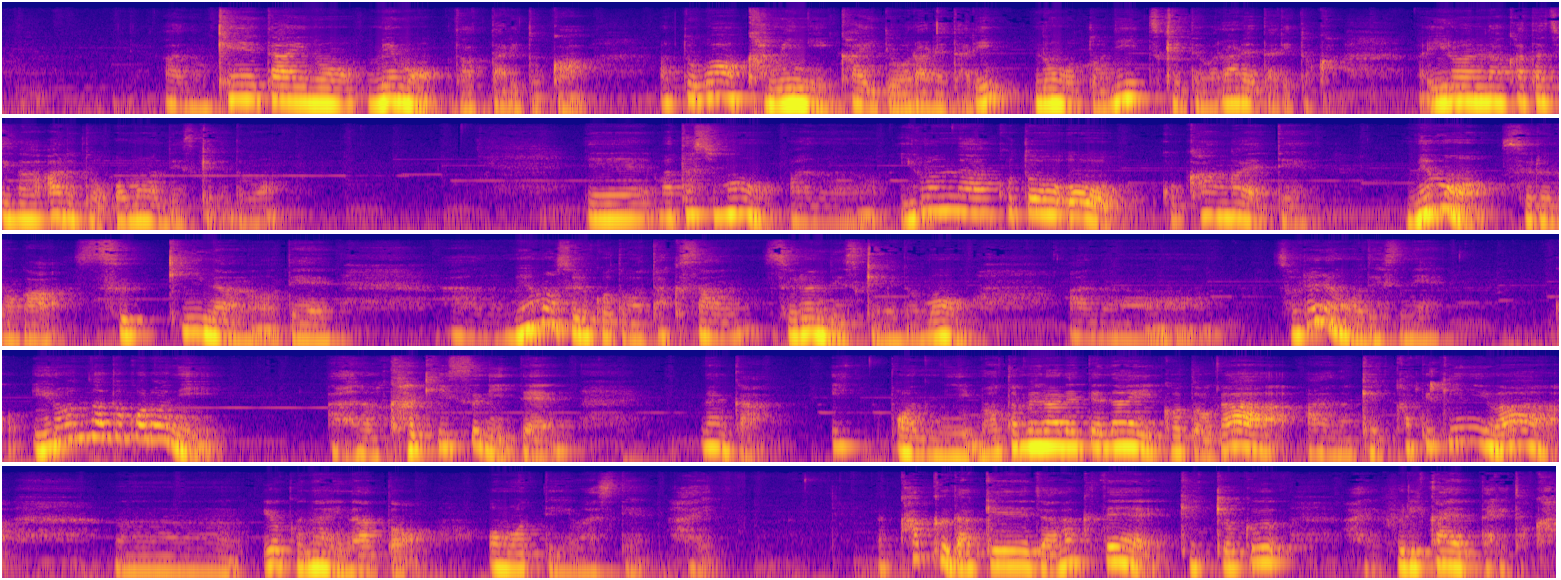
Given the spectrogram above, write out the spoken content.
あの携帯のメモだったりとかあとは紙に書いておられたりノートにつけておられたりとかいろんな形があると思うんですけれども。で私もあのいろんなことをこう考えてメモするのが好きなのであのメモすることはたくさんするんですけれどもあのそれらをですねこういろんなところにあの 書きすぎてなんか一本にまとめられてないことがあの結果的にはうん良くないなと思っていまして、はい、書くだけじゃなくて結局、はい、振り返ったりとか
